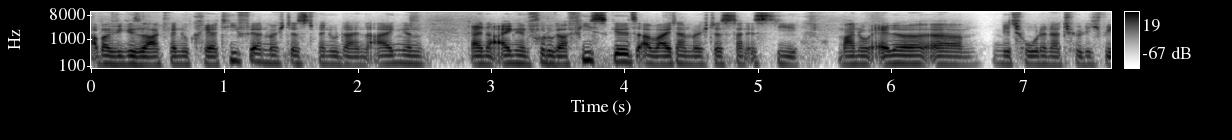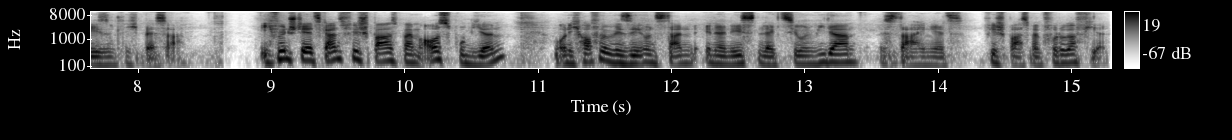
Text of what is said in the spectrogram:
Aber wie gesagt, wenn du kreativ werden möchtest, wenn du deinen eigenen, deine eigenen Fotografie-Skills erweitern möchtest, dann ist die manuelle äh, Methode natürlich wesentlich besser. Ich wünsche dir jetzt ganz viel Spaß beim Ausprobieren und ich hoffe, wir sehen uns dann in der nächsten Lektion wieder. Bis dahin jetzt viel Spaß beim Fotografieren.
